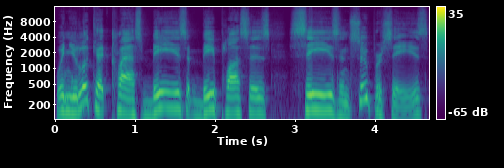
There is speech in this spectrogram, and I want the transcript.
when you look at Class Bs, B pluses, Cs, and Super Cs,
